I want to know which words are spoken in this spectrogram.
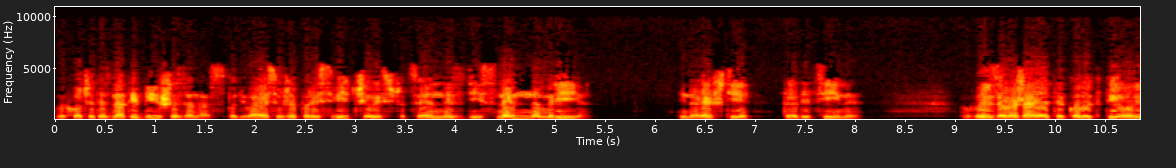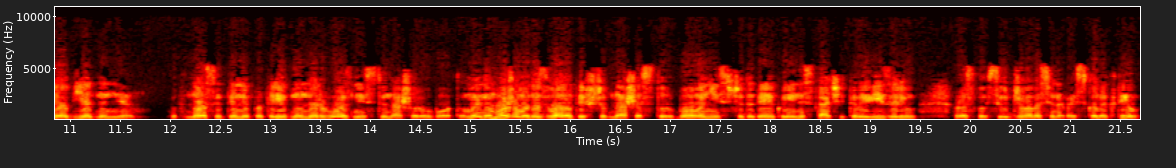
Ви хочете знати більше за нас. Сподіваюся, вже пересвідчились, що це нездійсненна мрія. І нарешті традиційне. Ви заважаєте колективові об'єднання, вносите непотрібну нервозність у нашу роботу. Ми не можемо дозволити, щоб наша стурбованість щодо деякої нестачі телевізорів розповсюджувалася на весь колектив.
